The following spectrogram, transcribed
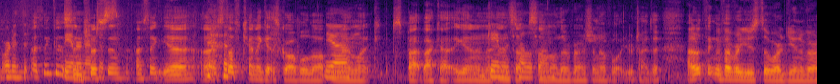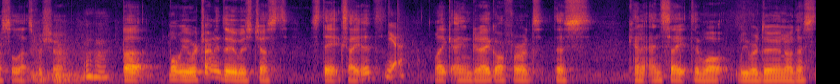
Or did the, I think it's internet interesting. just I think yeah, that stuff kind of gets gobbled up Yeah. and then like spat back out again, and Game it ends up some other version of what you were trying to. I don't think we've ever used the word universal. That's for sure. hmm But what we were trying to do was just stay excited. Yeah. Like, and Greg offered this kind of insight to what we were doing, or this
